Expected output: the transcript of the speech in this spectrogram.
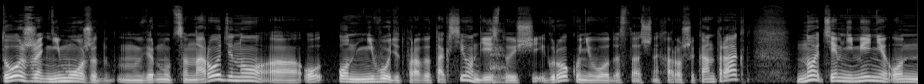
тоже не может вернуться на родину. А, он не водит, правда, такси, он действующий игрок, у него достаточно хороший контракт, но, тем не менее, он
